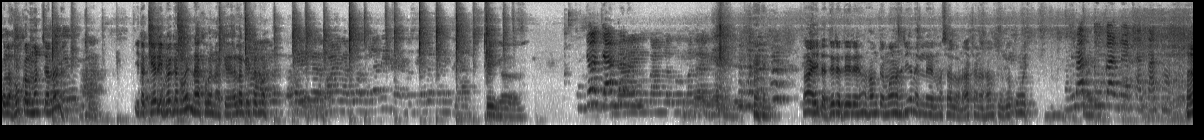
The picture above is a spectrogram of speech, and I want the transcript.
ઓલા હુકલ મરચાના ને? એ તો કેરી ભેગા હોય ને નાખવાના કે અલગ એ કરવા? ઠીક હા. જો જેમ હા એ તો ધીરે ધીરે હામટા માણસ રહીએ ને એટલે મસાલો ને આથણા હામતું જોતું હોય. હે?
